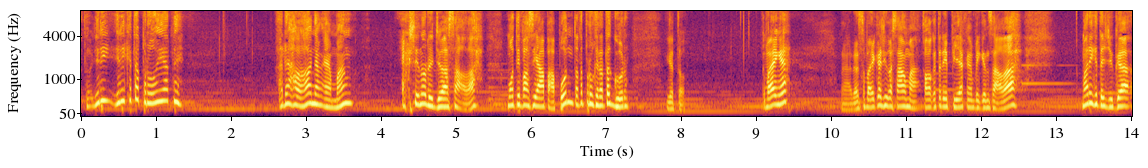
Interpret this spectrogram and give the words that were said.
Gitu. Jadi, jadi kita perlu lihat nih. Ada hal-hal yang emang actionnya udah jelas salah, motivasi apa pun tetap perlu kita tegur. Gitu. Kebayang ya? Nah dan sebaiknya juga sama. Kalau kita di pihak yang bikin salah, mari kita juga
